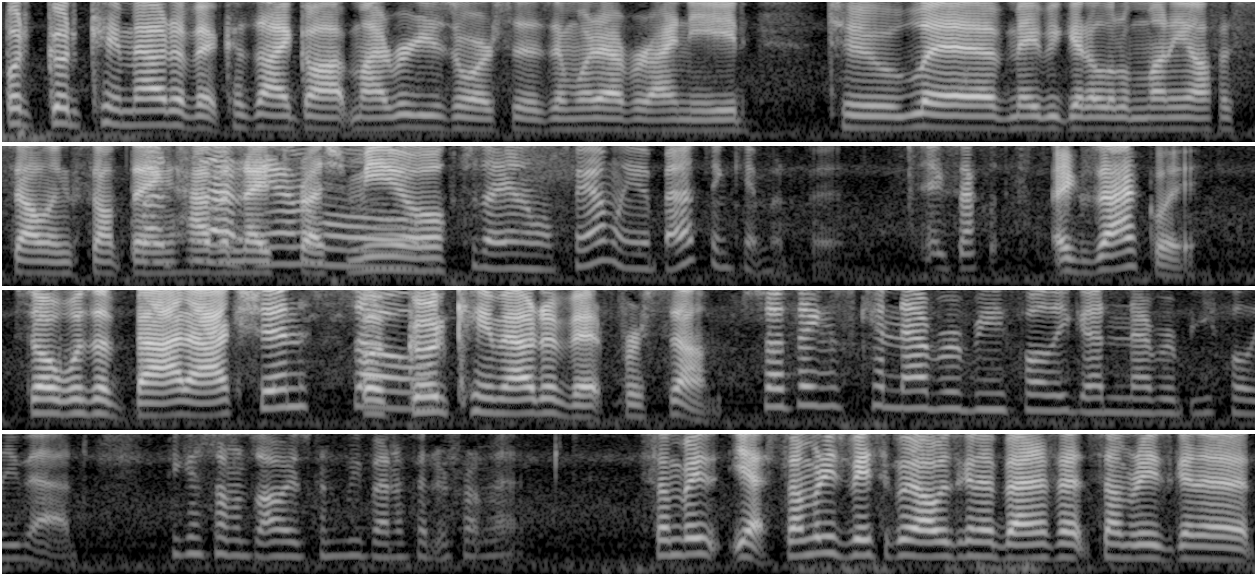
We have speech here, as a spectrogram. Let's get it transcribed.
but good came out of it because I got my resources and whatever I need to live, maybe get a little money off of selling something, have a that nice fresh meal. To the animal's family, a bad thing came out of it. exactly. Exactly. So it was a bad action, So- but good came out of it for some. So things can never be fully good and never be fully bad, because someone's always going to be benefited from it. Somebody, yeah, somebody's basically always going to benefit, somebody's going to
